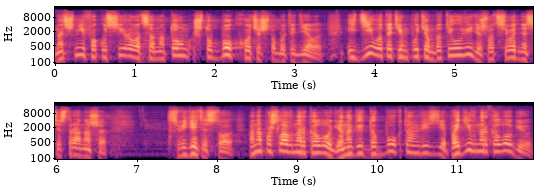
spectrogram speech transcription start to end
Начни фокусироваться на том, что Бог хочет, чтобы ты делал. Иди вот этим путем, да ты увидишь. Вот сегодня сестра наша свидетельствовала. Она пошла в наркологию. Она говорит, да Бог там везде. Пойди в наркологию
